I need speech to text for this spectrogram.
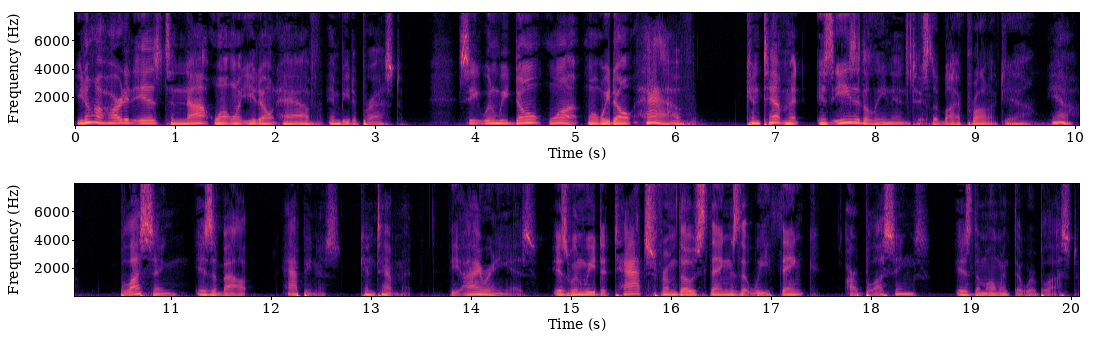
You know how hard it is to not want what you don't have and be depressed? See, when we don't want what we don't have, contentment is easy to lean into. It's the byproduct, yeah. Yeah. Blessing is about happiness, contentment. The irony is is when we detach from those things that we think are blessings is the moment that we're blessed.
